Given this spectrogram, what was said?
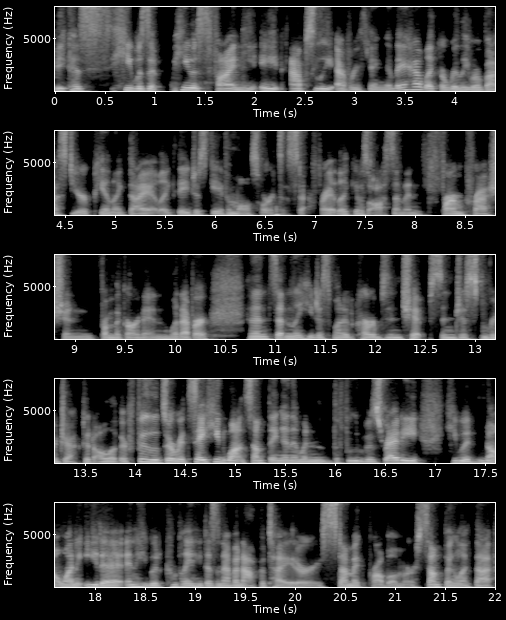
because he was a he was fine. He ate absolutely everything. And they had like a really robust european like diet. Like they just gave him all sorts of stuff right? Like it was awesome and farm fresh and from the garden whatever. And then suddenly he just wanted carbs and chips and just rejected all other foods or would say he'd want something. And then when the food was ready he would not want to eat it and he would complain he doesn't have an appetite or a stomach problem or something like that.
